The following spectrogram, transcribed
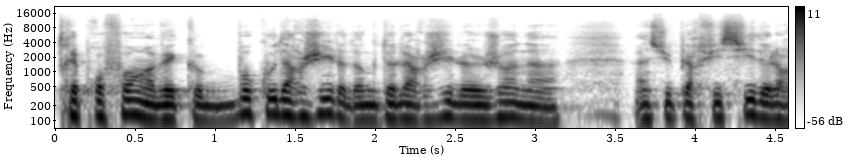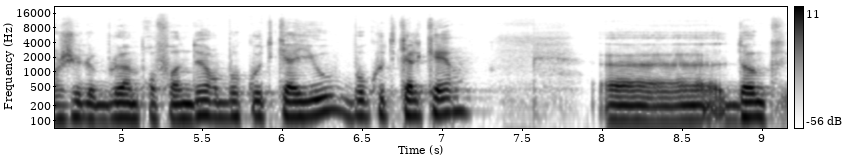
très profonds avec beaucoup d'argile, donc de l'argile jaune en, superficie, de l'argile bleue en profondeur, beaucoup de cailloux, beaucoup de calcaire. donc,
